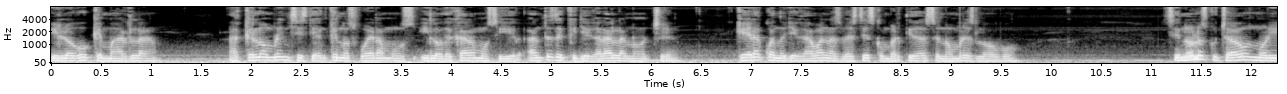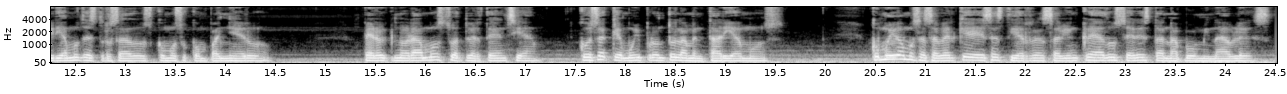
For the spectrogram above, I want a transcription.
y luego quemarla. Aquel hombre insistía en que nos fuéramos y lo dejáramos ir antes de que llegara la noche, que era cuando llegaban las bestias convertidas en hombres lobo. Si no lo escuchábamos moriríamos destrozados como su compañero, pero ignoramos su advertencia, cosa que muy pronto lamentaríamos. ¿Cómo íbamos a saber que esas tierras habían creado seres tan abominables,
